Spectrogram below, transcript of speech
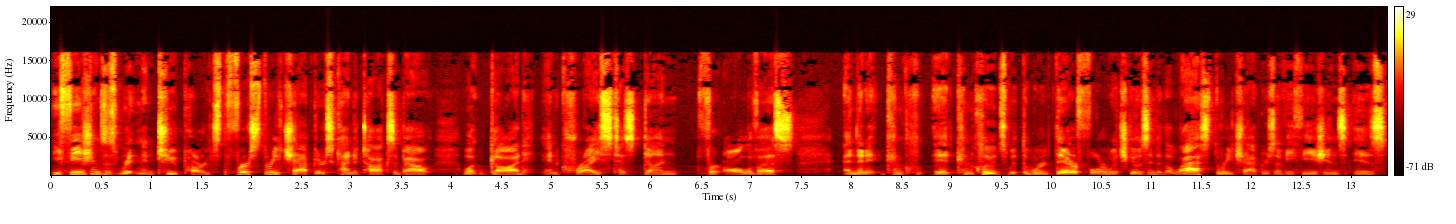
Ephesians is written in two parts. The first three chapters kind of talks about what God and Christ has done for all of us. And then it, conclu- it concludes with the word therefore, which goes into the last three chapters of Ephesians, is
